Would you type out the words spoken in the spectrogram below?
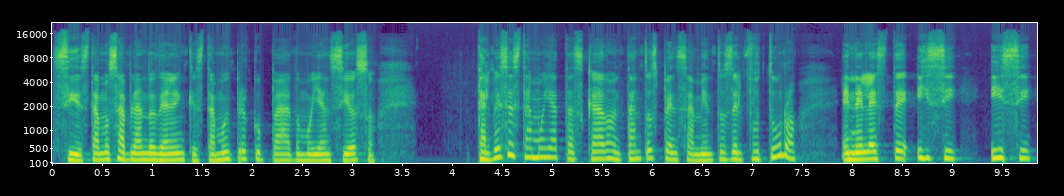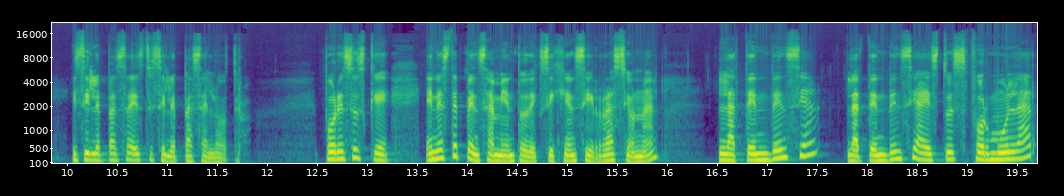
si estamos hablando de alguien que está muy preocupado, muy ansioso, tal vez está muy atascado en tantos pensamientos del futuro, en el este, y si, y si, y si le pasa esto y si le pasa el otro. Por eso es que en este pensamiento de exigencia irracional, la tendencia, la tendencia a esto es formular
